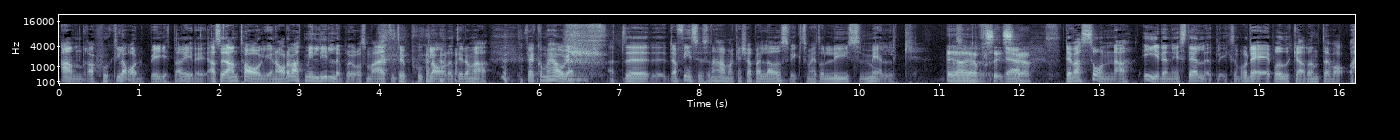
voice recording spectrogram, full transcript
andra chokladbitar i det. Alltså antagligen har det varit min lillebror som har ätit upp chokladet i de här. För jag kommer ihåg att, att eh, där finns ju sådana här man kan köpa i lösvikt som heter lysmjölk. Ja, Alltså, ja precis. ja. Ja. det var såna i den istället liksom. Och det brukar det inte vara.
